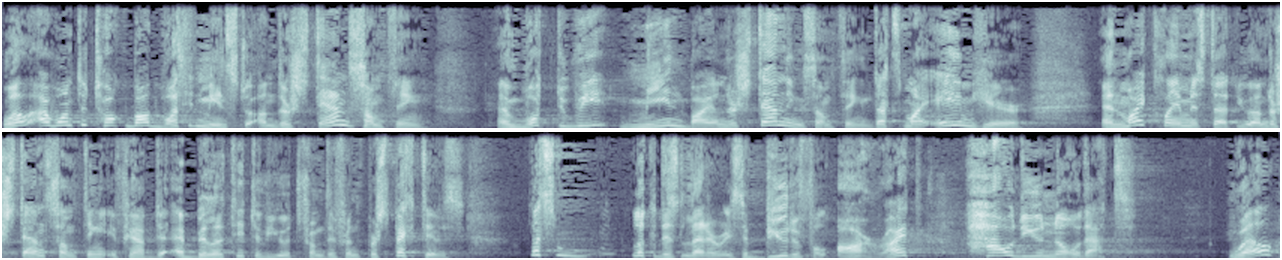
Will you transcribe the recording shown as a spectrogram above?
Well, I want to talk about what it means to understand something. And what do we mean by understanding something? That's my aim here. And my claim is that you understand something if you have the ability to view it from different perspectives. Let's look at this letter. It's a beautiful R, right? How do you know that? Well,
